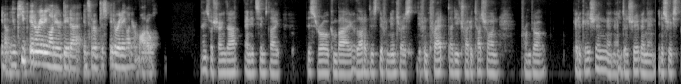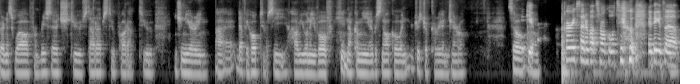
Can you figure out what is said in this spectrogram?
you know, you keep iterating on your data instead of just iterating on your model. Thanks for sharing that. And it seems like this role combine a lot of these different interests, different thread that you try to touch on from your education and internship and then industry experience as well, from research to startups to product to engineering. I definitely hope to see how you want to evolve in upcoming years with Snorkel and just your career in general. So Thank you. Um, very excited about Snorkel too. I think it's a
